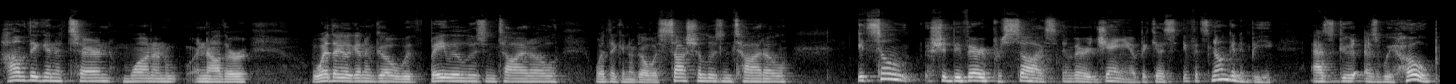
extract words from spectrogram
how they're gonna turn one on another, where they're gonna go with Bayley losing title, where they're gonna go with Sasha losing title. It all should be very precise and very genuine because if it's not gonna be as good as we hope,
